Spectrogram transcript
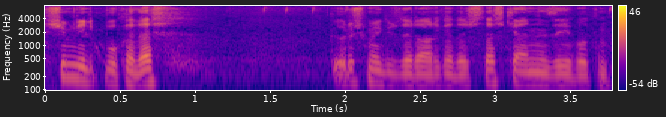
Şimdilik bu kadar. Görüşmek üzere arkadaşlar. Kendinize iyi bakın.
